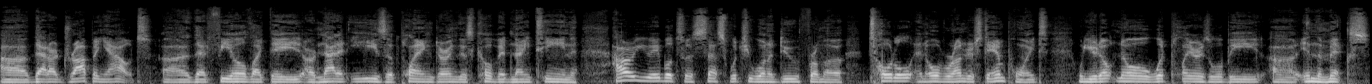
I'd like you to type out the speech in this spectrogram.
uh, that are dropping out, uh, that feel like they are not at ease of playing during this COVID 19, how are you able to assess what you want to do from a total and over under standpoint when you don't know what players will be uh, in the mix?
